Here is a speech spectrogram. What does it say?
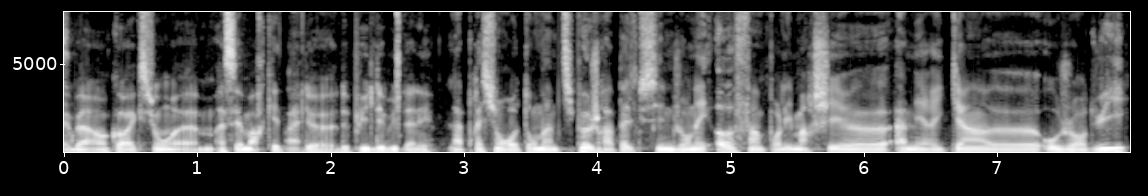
eh ben, en correction assez marquée depuis, le, début de l'année. La pression retombe un petit peu. Je rappelle que c'est une journée off hein, pour les marchés américains aujourd'hui.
